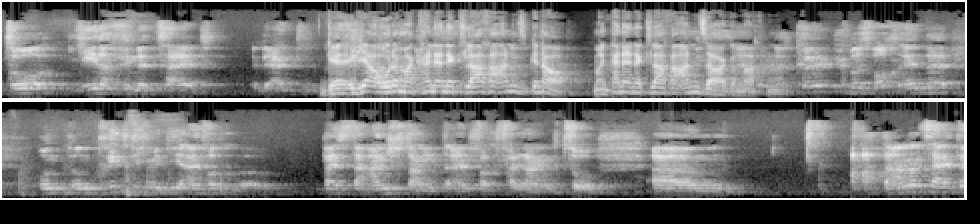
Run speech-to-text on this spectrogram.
So, jeder findet Zeit. Ja, oder man kann ja eine klare Ansage, genau, man kann ja eine klare Ansage machen. Nach Köln übers Wochenende und, und trifft sich mit ihr einfach weil es der Anstand einfach verlangt. So. Ähm, auf der anderen Seite,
